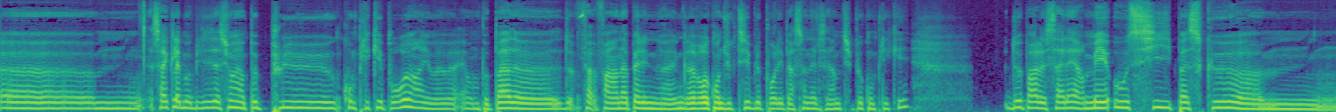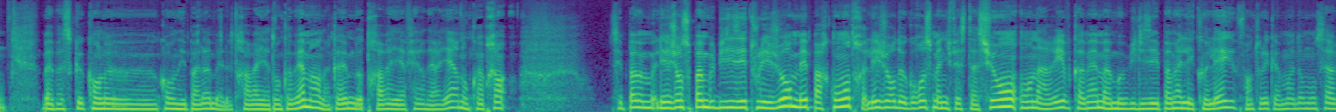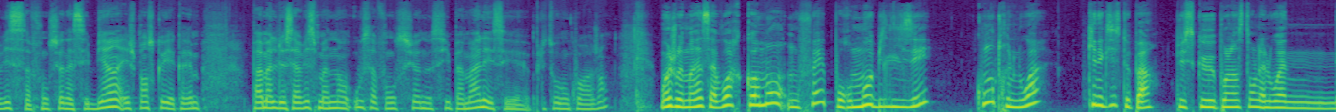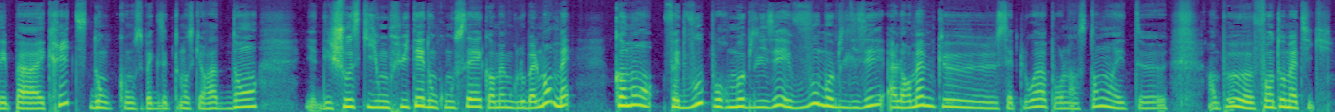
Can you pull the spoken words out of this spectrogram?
euh, c'est vrai que la mobilisation est un peu plus compliquée pour eux. Hein. On peut pas, un appel à une, grève reconductible pour les personnels, c'est un petit peu compliqué de par le salaire, mais aussi parce que, euh, bah, parce que quand on n'est pas là, bah, le travail attend quand même. Hein. on a quand même notre travail à faire derrière. Donc après, pas, les gens ne sont pas mobilisés tous les jours, mais par contre, les jours de grosses manifestations, on arrive quand même à mobiliser pas mal les collègues. Enfin, en tous les cas, moi, dans mon service, ça fonctionne assez bien. Et je pense qu'il y a quand même pas mal de services maintenant où ça fonctionne aussi pas mal et c'est plutôt encourageant. Moi, je voudrais savoir comment on fait pour mobiliser contre une loi qui n'existe pas puisque pour l'instant la loi n'est pas écrite, donc on ne sait pas exactement ce qu'il y aura dedans. Il y a des choses qui ont fuité, donc on sait quand même globalement, mais Comment faites-vous pour mobiliser et vous mobiliser alors même que cette loi, pour l'instant, est euh, un peu euh, fantomatique?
